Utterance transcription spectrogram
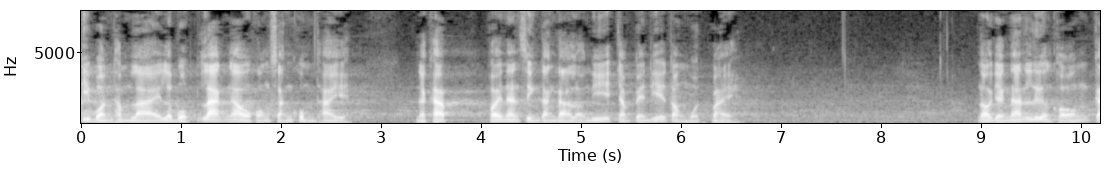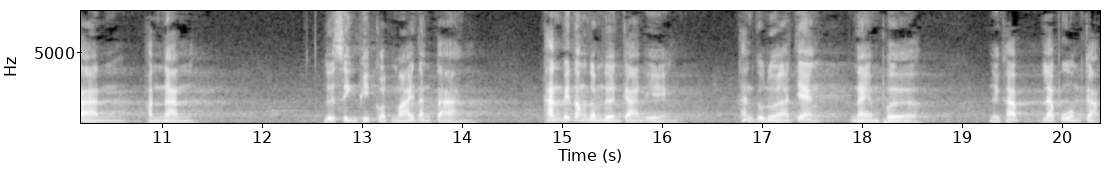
ที่บ่อนทำลายระบบรากเหง้าของสังคมไทยนะครับ เพราะฉะนั้นสิ่งต่างๆ เหล่านี้จำเป็นที่จะต้องหมดไป นอกจากนั้นเรื่องของการพนนัน หรือสิ่งผิดกฎหมายต่างๆ ท่านไม่ต้องดำเนินการเอง ท่านกรุณาแจ้งในอำเภอ นะครับและผู้กำกับ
